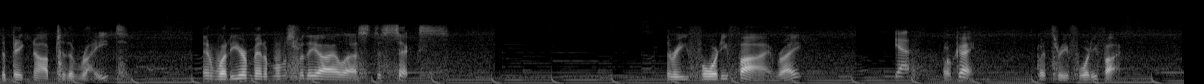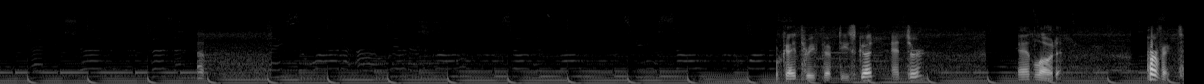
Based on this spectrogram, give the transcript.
the big knob to the right. And what are your minimums for the ILS to 6? 345, right? Yes. Okay, put 345. Okay, 350 is good. Enter and load it. Perfect.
